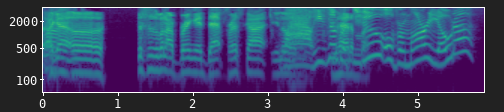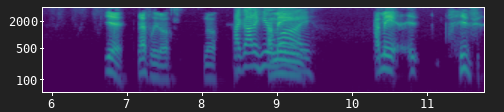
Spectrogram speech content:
I got. uh This is when I bring in Dak Prescott. You know, wow, he's number two over Mariota. Yeah, definitely though. No, I gotta hear I mean, why. I mean, it, he's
